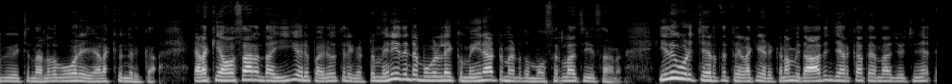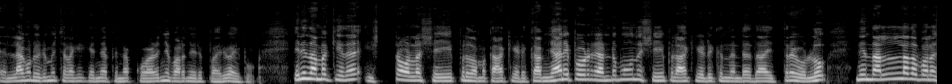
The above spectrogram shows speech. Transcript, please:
ഉപയോഗിച്ച് നല്ലതുപോലെ ഇളക്കി ഒന്നെടുക്കുക ഇളക്കി അവസാനം എന്താ ഈ ഒരു പരുവത്തിൽ കിട്ടും. ഇനി ഇതിന്റെ മുകളിലേക്ക് മെയിനായിട്ട് വേണ്ടത് മൊസറില ചീസാണ് ഇത് കൂടി ചേർത്തിട്ട് ഇളക്കി എടുക്കണം. ഇത് ആദ്യം ചേർക്കാത്ത എന്താണെന്ന് ചോദിച്ചു കഴിഞ്ഞാൽ എല്ലാം കൂടി ഒരുമിച്ച് ഇളക്കി കഴിഞ്ഞാൽ പിന്നെ കുഴഞ്ഞ് പറഞ്ഞൊരു പരുവായി പോകും. ഇനി നമുക്കിത് ഇഷ്ടമുള്ള ഷേപ്പിൽ നമുക്ക് ആക്കി എടുക്കാം. ഞാനിപ്പോൾ ഒരു രണ്ട് മൂന്ന് ഷേപ്പിലാക്കി എടുക്കുന്നുണ്ട്. ഇതാ ഇത്രയേ ഉള്ളൂ. ഇനി നല്ലതുപോലെ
